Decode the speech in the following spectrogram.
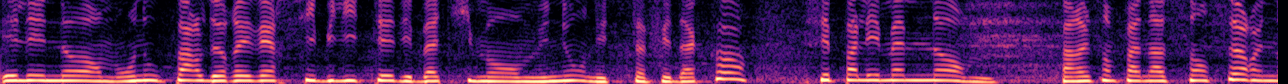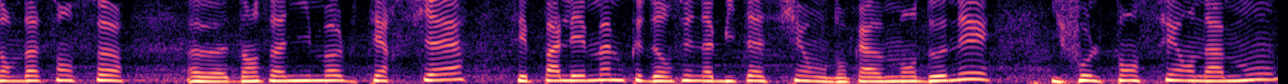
Et les normes, on nous parle de réversibilité des bâtiments, mais nous, on est tout à fait d'accord. C'est pas les mêmes normes. Par exemple, un ascenseur, une norme d'ascenseur euh, dans un immeuble tertiaire, c'est pas les mêmes que dans une habitation. Donc à un moment donné, il faut le penser en amont.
